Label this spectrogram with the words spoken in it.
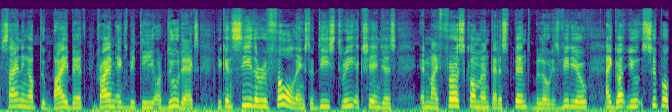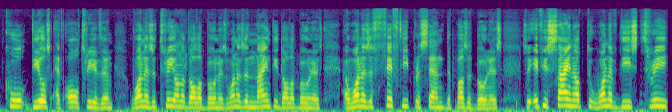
signing up to Bybit, Prime XBT or DueDEX. You can see the referral links to these three exchanges in my first comment that is pinned below this video. I got you super cool deals at all three of them. One is a $300 bonus, one is a $90 bonus, and one is a 50% deposit bonus. So if you sign up to one of these three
